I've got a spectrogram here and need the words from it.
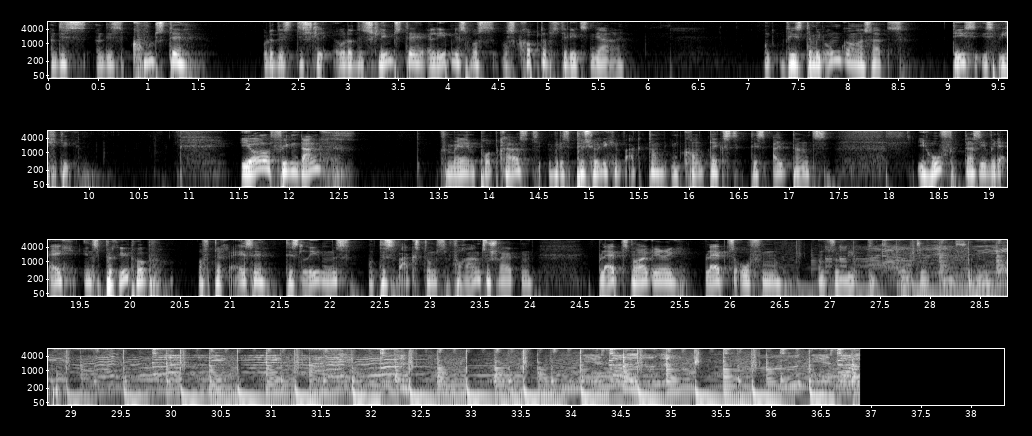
an, das, an das coolste oder das, das, oder das schlimmste Erlebnis, was, was gehabt habt die letzten Jahre. Und wie es damit umgegangen seid, das ist wichtig. Ja, vielen Dank für meinen Podcast über das persönliche Wachstum im Kontext des Alterns. Ich hoffe, dass ich wieder euch inspiriert habe, auf der Reise des Lebens und des Wachstums voranzuschreiten. Bleibt neugierig, bleibt offen und somit wünsche ich einen schönen Tag.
